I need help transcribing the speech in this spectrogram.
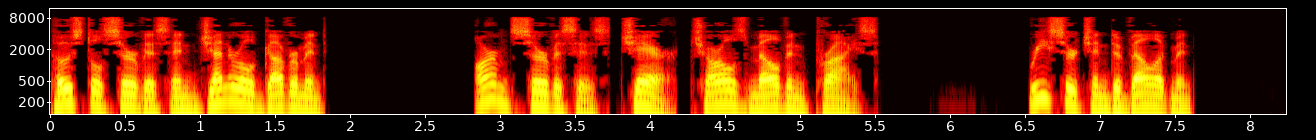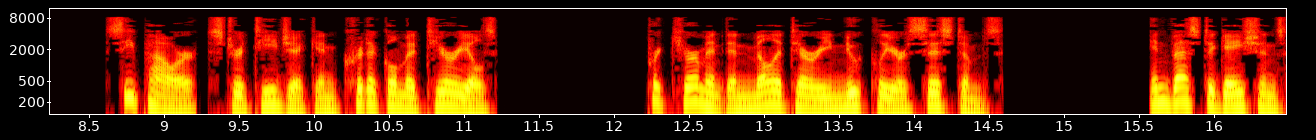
Postal Service and General Government Armed Services Chair, Charles Melvin Price. Research and Development. Seapower, Strategic and Critical Materials. Procurement and Military Nuclear Systems. Investigations.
